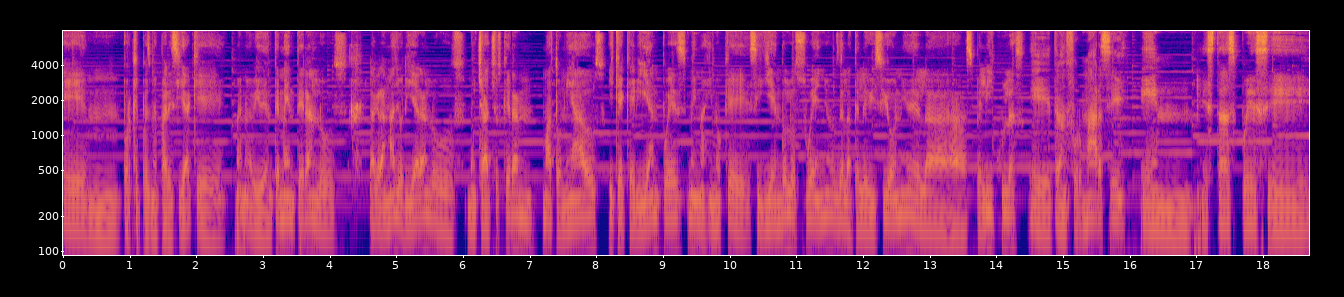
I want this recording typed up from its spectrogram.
Em, porque pues me parecía que, bueno, evidentemente eran los, la gran mayoría eran los muchachos que eran matoneados y que querían pues, me imagino que siguiendo los sueños de la televisión y de las películas, eh, transformarse en estas pues eh,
